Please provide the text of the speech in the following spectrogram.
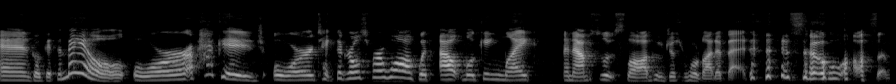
and go get the mail or a package or take the girls for a walk without looking like an absolute slob who just rolled out of bed. so awesome.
